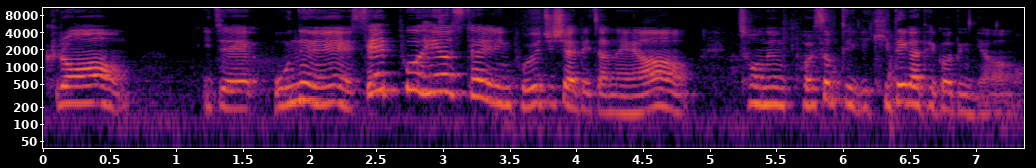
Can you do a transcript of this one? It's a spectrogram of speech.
그럼 이제 오늘 셀프 헤어스타일링 보여주셔야 되잖아요. 저는 벌써부터 이게 기대가 되거든요.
